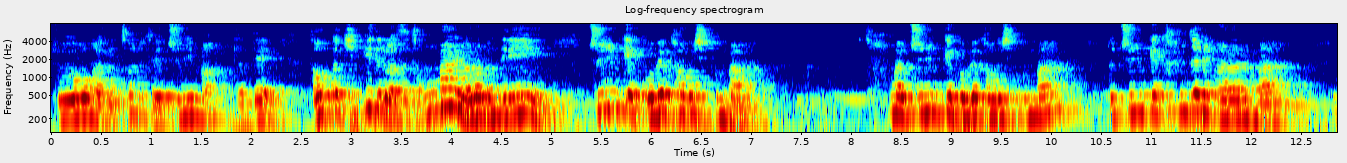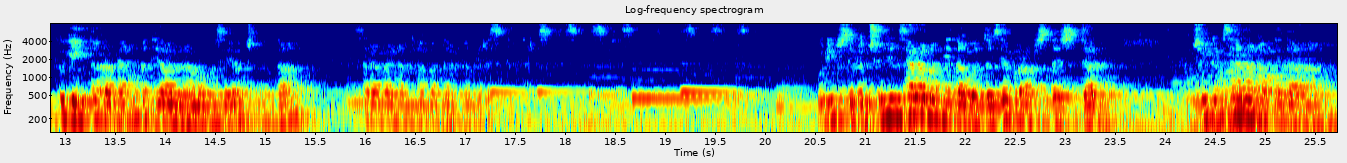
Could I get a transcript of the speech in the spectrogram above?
조용하게 쳐주세요. 주님 곁에 더욱더 깊이 들어가서 정말 여러분들이 주님께 고백하고 싶은 말 정말 주님께 고백하고 싶은 말 또 주님께 간절히 바라는 말 그게 있더라면 한번 대화를 나눠보세요. 주님과 사람을 카바달까 드레스카 드레스카드레스카드레스 우리 입술로 주님 사랑합니다. 먼저 세 번 합시다. 시작. 주님 사랑합니다.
